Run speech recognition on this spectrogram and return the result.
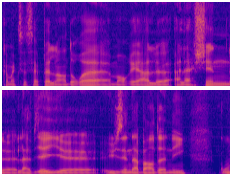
comment que ça s'appelle, l'endroit à Montréal, euh, à la Chine, euh, la vieille euh, usine abandonnée, où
